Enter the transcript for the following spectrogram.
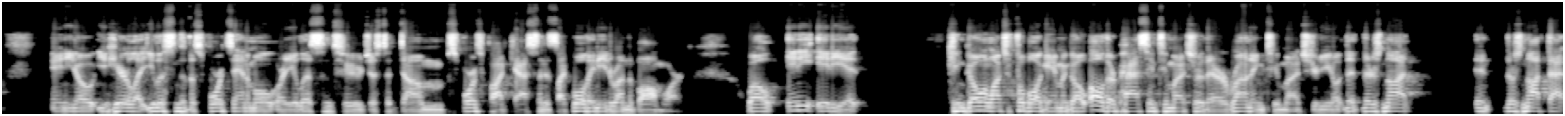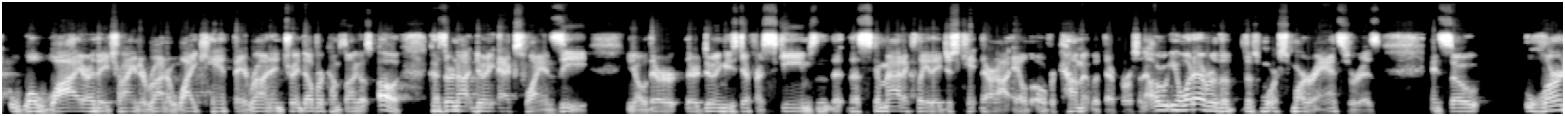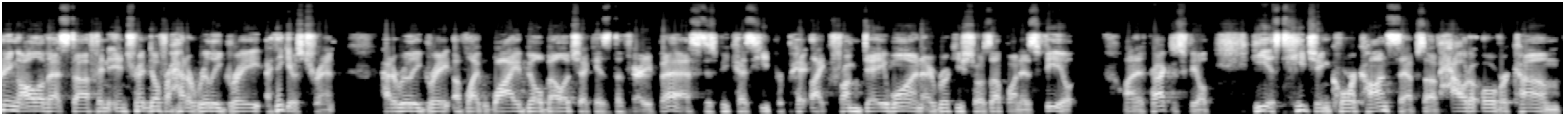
And you know, you hear like you listen to the sports animal or you listen to just a dumb sports podcast, and it's like, well, they need to run the ball more. Well, any idiot can go and watch a football game and go, oh, they're passing too much or they're running too much. You know, that there's not, and there's not that, well, why are they trying to run or why can't they run? And Trent Dilfer comes on and goes, oh, because they're not doing X, Y, and Z. You know, they're they're doing these different schemes and the, the schematically they just can't, they're not able to overcome it with their personnel or, you know, whatever the, the more smarter answer is. And so learning all of that stuff and, and Trent Dilfer had a really great, I think it was Trent, had a really great of like why Bill Belichick is the very best is because he prepared like from day one a rookie shows up on his field on his practice field he is teaching core concepts of how to overcome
